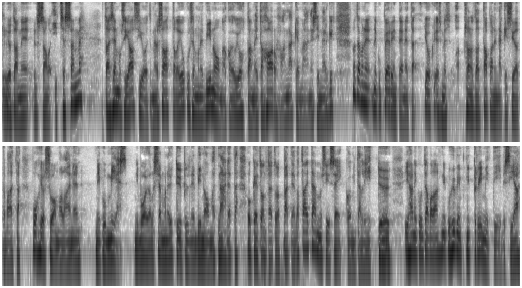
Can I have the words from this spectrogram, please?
mm. joita me saamme itsessämme, tai semmoisia asioita. Meillä saattaa olla joku semmoinen vinooma, joka johtaa meitä harhaan näkemään esimerkiksi. No tämmöinen niin kuin perinteinen, että joku esimerkiksi sanotaan, että Tapani näkisi sillä tavalla, että pohjoissuomalainen – niin kuin mies, niin voi olla semmoinen tyypillinen vinooma, että nähdä, että okei, ton täytyy olla pätevä, tai tämmöisiä seikkoja, mitä liittyy, mm. ihan niin kuin tavallaan niin kuin hyvin niin primitiivisiä.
